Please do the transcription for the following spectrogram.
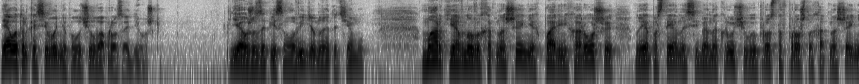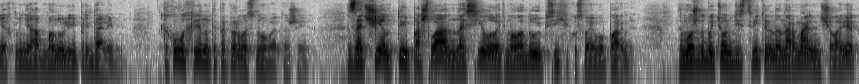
Я вот только сегодня получил вопрос от девушки. Я уже записывал видео на эту тему. Марк, я в новых отношениях, парень хороший, но я постоянно себя накручиваю, просто в прошлых отношениях меня обманули и предали меня. Какого хрена ты поперлась в новые отношения? Зачем ты пошла насиловать молодую психику своего парня? Может быть, он действительно нормальный человек,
